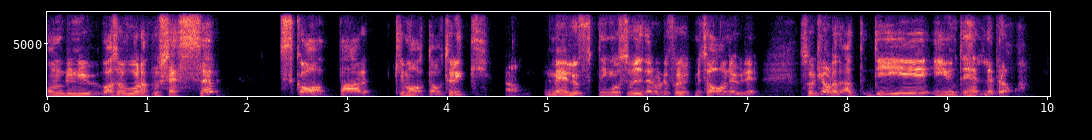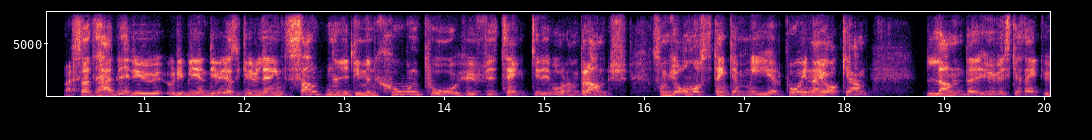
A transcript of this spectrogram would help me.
om du nu, alltså våra processer skapar klimatavtryck Ja. med luftning och så vidare och du får ut metan ur det. Så det är klart att, att det är ju inte heller bra. Nej. Så att det här blir det ju, och det blir, en- det, jag tycker det blir en intressant ny dimension på hur vi tänker i våran bransch. Som jag måste tänka mer på innan jag kan landa i hur vi ska, tänk, hur,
